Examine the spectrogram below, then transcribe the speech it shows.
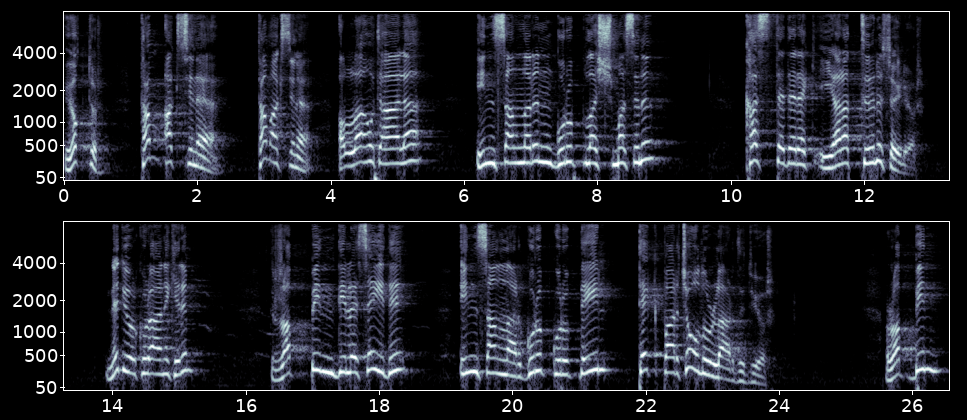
yoktur. Tam aksine tam aksine Allahu Teala insanların gruplaşmasını kastederek yarattığını söylüyor. Ne diyor Kur'an-ı Kerim? Rabbin dileseydi insanlar grup grup değil tek parça olurlardı diyor. Rabbin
